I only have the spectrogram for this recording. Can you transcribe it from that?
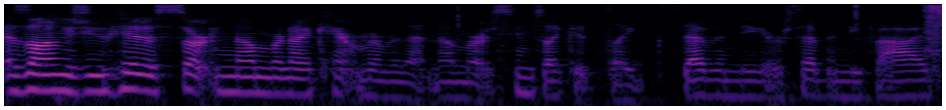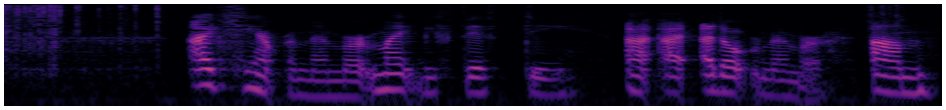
as long as you hit a certain number, and I can't remember that number. It seems like it's like 70 or 75. I can't remember. It might be 50. I, I, I don't remember. Um,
